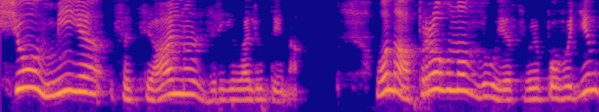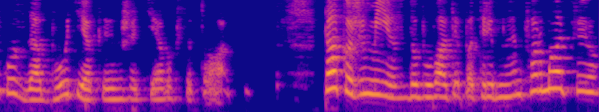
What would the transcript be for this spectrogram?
Що вміє соціально зріла людина? Вона прогнозує свою поведінку за будь-яких життєвих ситуацій. Також вміє здобувати потрібну інформацію,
